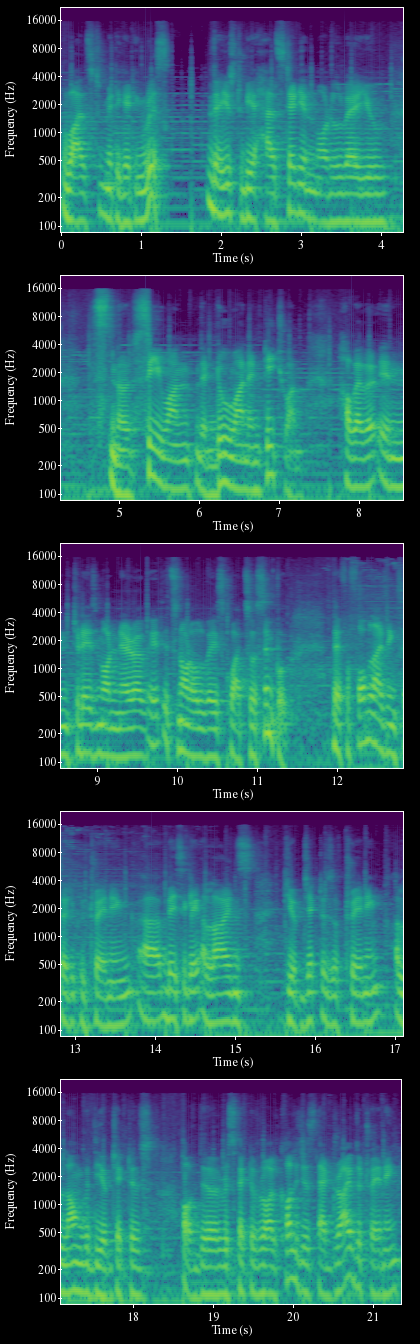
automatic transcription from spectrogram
whilst mitigating risk. There used to be a Halstedian model where you, you know, see one, then do one and teach one. However, in today's modern era, it, it's not always quite so simple. Therefore, formalizing surgical training uh, basically aligns the objectives of training along with the objectives of the respective royal colleges that drive the training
